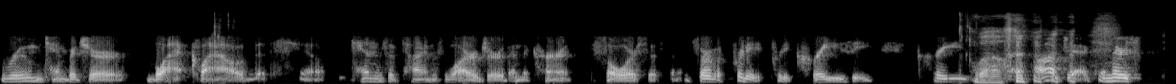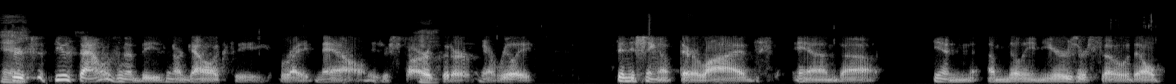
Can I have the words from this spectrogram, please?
room temperature black cloud that's you know, tens of times larger than the current solar system. It's sort of a pretty, pretty crazy crazy wow. object. And there's yeah. there's a few thousand of these in our galaxy right now. These are stars that are you know, really finishing up their lives, and uh, in a million years or so, they'll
